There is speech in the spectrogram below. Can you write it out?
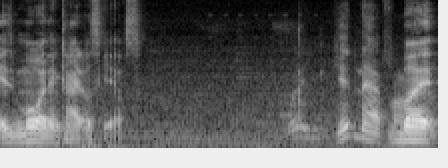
is more than Kaido's skills. Where are you getting that from? But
